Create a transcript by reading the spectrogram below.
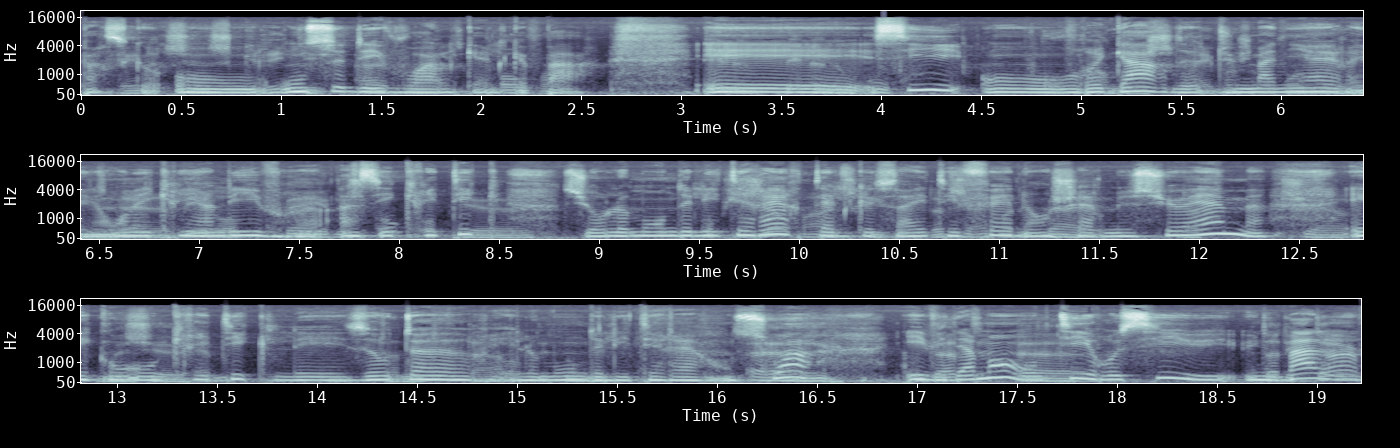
parce qu'on on se dévoile quelque part. Et si on regarde d'une manière et on écrit un livre assez critique sur le monde littéraire tel que ça a été fait dans Cher Monsieur M et qu'on critique les auteurs et le monde littéraire en soi, évidemment on tire aussi une balle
